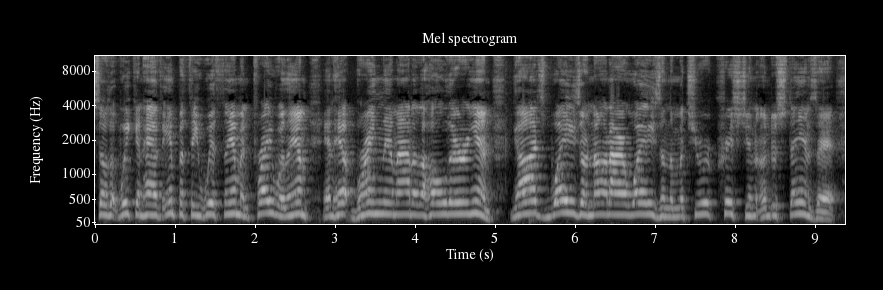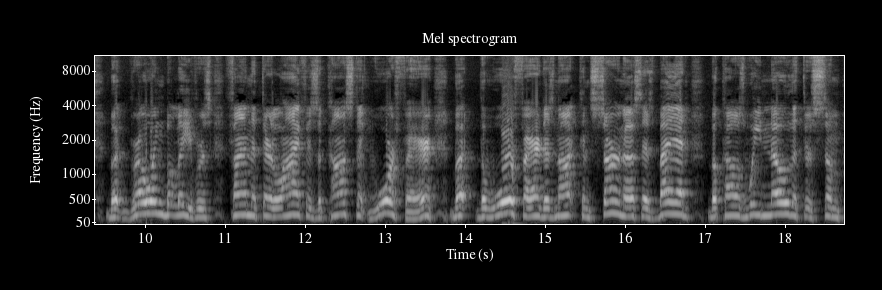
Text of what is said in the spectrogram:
so that we can have empathy with them and pray with them and help bring them out of the hole they're in. God's ways are not our ways, and the mature Christian understands that. But growing believers find that their life is a constant warfare, but the warfare does not concern us as bad because we know that there's some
